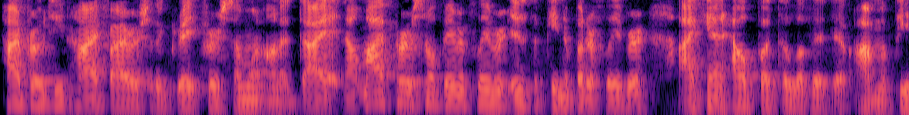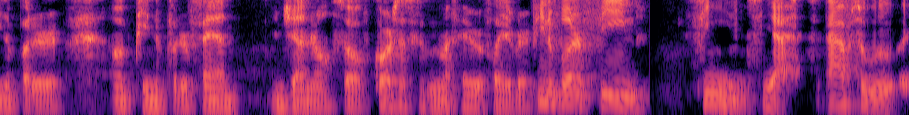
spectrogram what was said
high protein, high fiber, so they're great for someone on a diet. Now, my personal favorite flavor is the peanut butter flavor. I can't help but to love it. I'm a peanut butter. I'm a peanut butter fan in general, so of course that's gonna be my favorite flavor. Peanut butter fiend. Fiend, yes, absolutely.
